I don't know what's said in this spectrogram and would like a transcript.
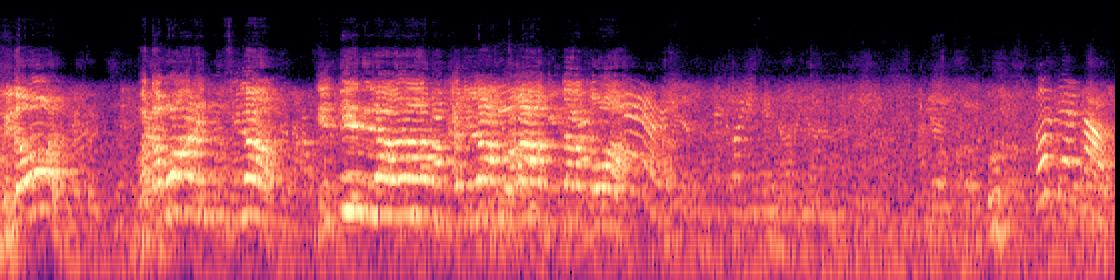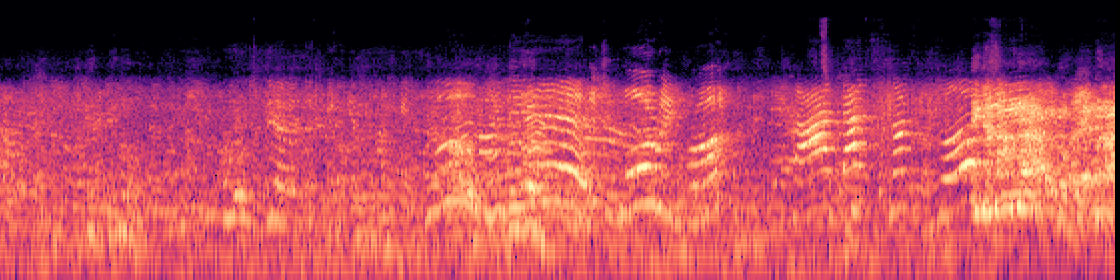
Panginoon! Patawarin mo sila! Hindi nila alam ang kanilang mga ginagawa! Go there now! It's boring, bro. Nah, that's not good. Ikasama na! Ayan mo na!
